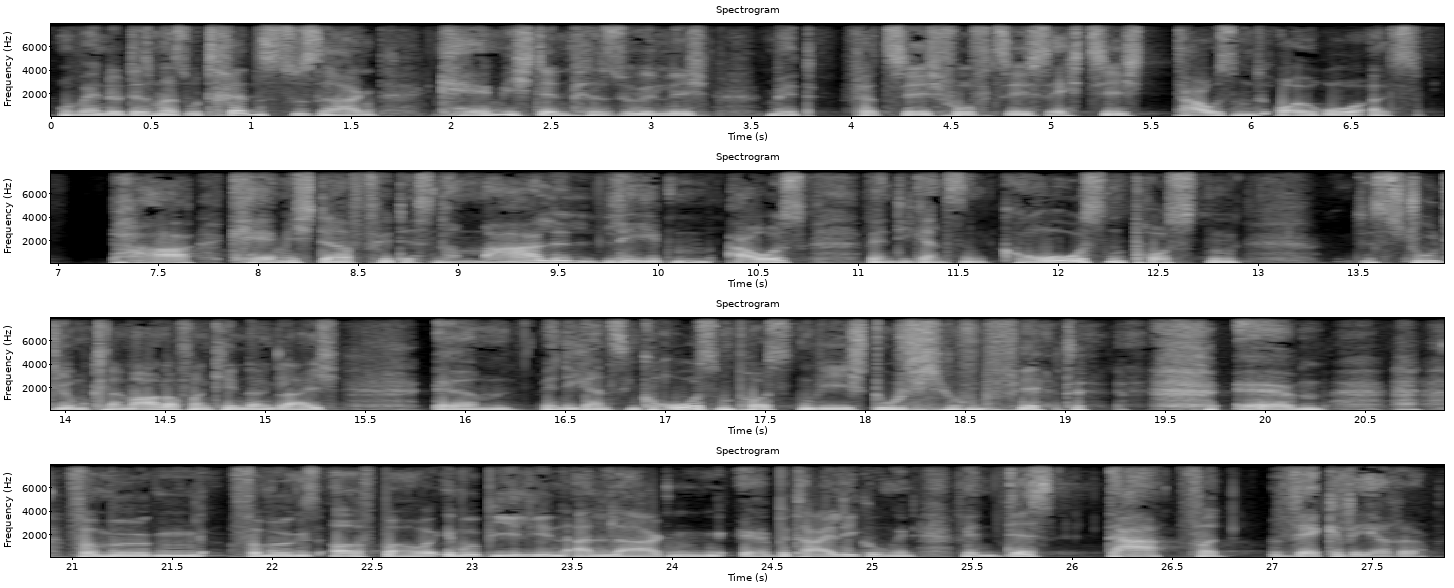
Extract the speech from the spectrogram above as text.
Und wenn du das mal so trennst, zu sagen, käme ich denn persönlich mit 40, 50, 60.000 Euro als Paar, käme ich da für das normale Leben aus, wenn die ganzen großen Posten das Studium, Klammer auch noch von Kindern gleich, ähm, wenn die ganzen großen Posten wie Studium, Pferde, ähm, Vermögen, Vermögensaufbau, Immobilien, Anlagen, äh, Beteiligungen, wenn das davon weg wäre.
